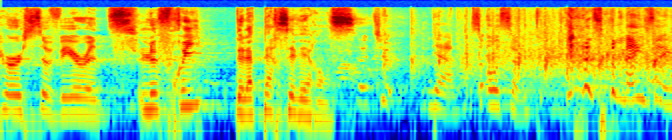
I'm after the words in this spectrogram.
perseverance. le fruit de la persévérance. So to, yeah, it's awesome. it's amazing.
